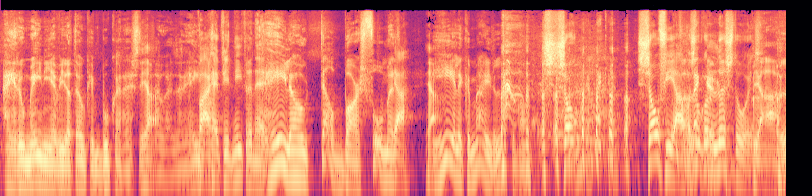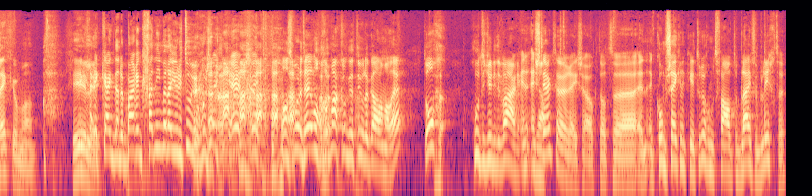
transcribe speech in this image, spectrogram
Hey, in Roemenië heb je dat ook in Boekarest. Ja. een hele, Waar heb je het niet, René? hele hotelbars vol met Ja. Ja. heerlijke meiden. Lekker, man. Zo, Sofia was ook lekker. een lust ooit. Ja, lekker, man. Ik Heerlijk. kijk naar de bar, ik ga niet meer naar jullie toe, jongens. Anders wordt het heel ongemakkelijk natuurlijk allemaal, hè? Toch? Goed dat jullie er waren. En, en sterkte race ook. Dat, eh, en, en kom zeker een keer terug om het verhaal te blijven belichten.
